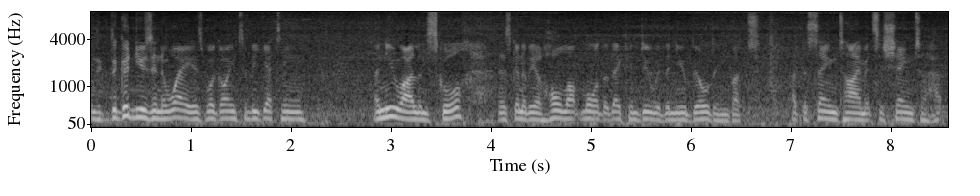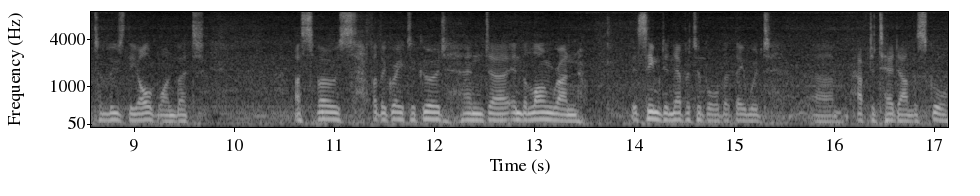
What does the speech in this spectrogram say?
the good news in a way is we're going to be getting a new island school. There's going to be a whole lot more that they can do with the new building, but at the same time, it's a shame to, to lose the old one. But I suppose for the greater good and uh, in the long run, it seemed inevitable that they would um, have to tear down the school,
